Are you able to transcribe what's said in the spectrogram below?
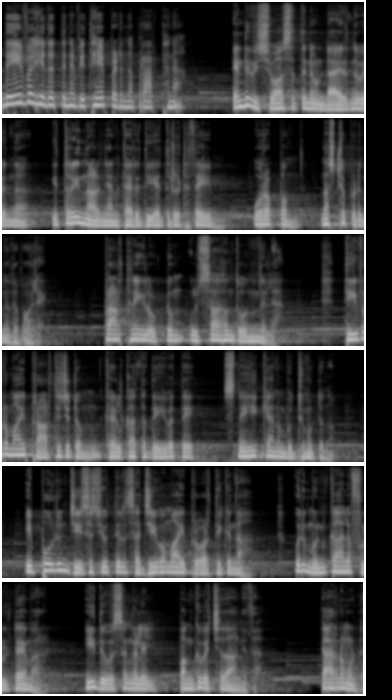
ദൈവഹിതത്തിന് വിധേയപ്പെടുന്ന പ്രാർത്ഥന. എന്റെ വിശ്വാസത്തിന് ഉണ്ടായിരുന്നുവെന്ന് ഇത്രയും നാൾ ഞാൻ കരുതിയ ദൃഢതയും ഉറപ്പും നഷ്ടപ്പെടുന്നത് പോലെ പ്രാർത്ഥനയിൽ ഒട്ടും ഉത്സാഹം തോന്നുന്നില്ല. തീവ്രമായി പ്രാർത്ഥിച്ചിട്ടും കേൾക്കാത്ത ദൈവത്തെ സ്നേഹിക്കാനും ബുദ്ധിമുട്ടുന്നു. ഇപ്പോഴും ജീസസ് യൂത്തിൽ സജീവമായി പ്രവർത്തിക്കുന്ന ഒരു മുൻകാല ഫുൾ ടൈമർ ഈ ദിവസങ്ങളിൽ പങ്കുവച്ചതാണിത്. കാരണമുണ്ട്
